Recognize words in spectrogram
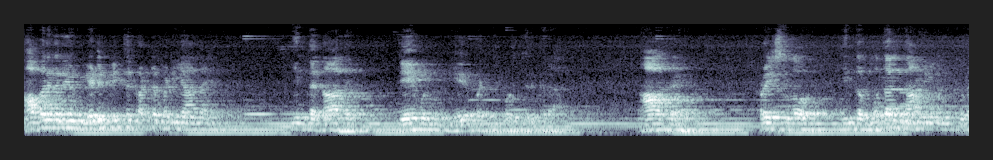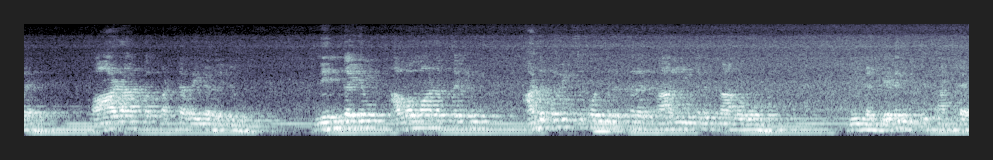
அவர்களையும் எடுப்பித்து கட்டும்படியான இந்த நாளை தேவன் ஏற்படுத்தி கொடுத்திருக்கிறார். ஆக பிரைஸ்லோ இந்த முதல் நாளிலும் கூட பாழாக்கப்பட்டவைகளிலும் நிந்தையும் அவமானத்தையும் அனுபவித்துக் கொண்டிருக்கிற காரியங்களுக்காகவும் நீங்கள் எடுத்து காட்ட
